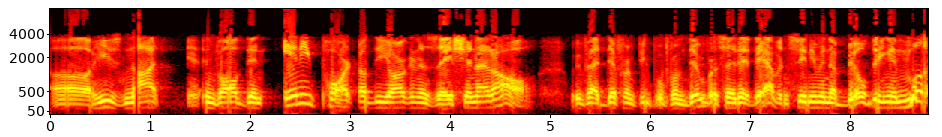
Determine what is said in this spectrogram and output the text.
Uh, he's not involved in any part of the organization at all. We've had different people from Denver say that they haven't seen him in a building in months.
